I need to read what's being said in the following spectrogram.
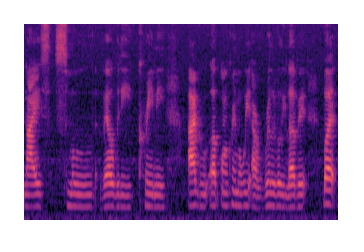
Nice, smooth, velvety, creamy. I grew up on cream of wheat. I really, really love it. But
